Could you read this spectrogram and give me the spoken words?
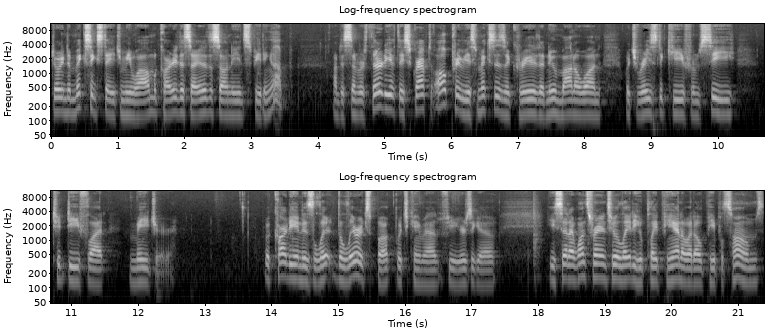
During the mixing stage, meanwhile, McCartney decided the song needed speeding up. On December 30th, they scrapped all previous mixes and created a new mono one, which raised the key from C to D flat major. McCartney, in his ly- the lyrics book, which came out a few years ago, he said, "I once ran into a lady who played piano at old people's homes."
